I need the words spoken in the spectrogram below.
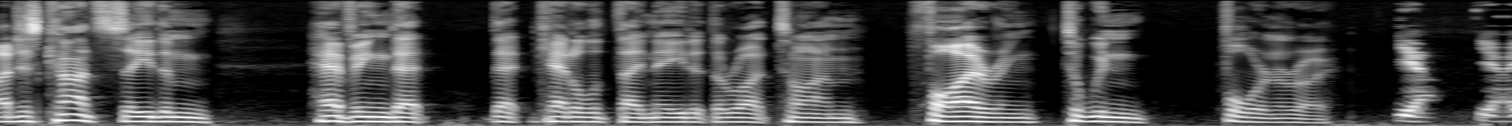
I just can't see them having that, that cattle that they need at the right time firing to win four in a row. Yeah, yeah.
